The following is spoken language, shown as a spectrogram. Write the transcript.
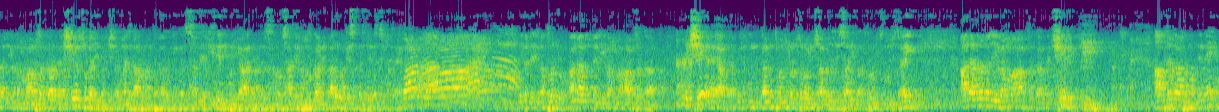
تعالی رحمہ سرکار کا شیر چھوٹا جی پیش کرنا جناب نے پتہ لگے گا سارے عقیدے دی بنیاد ہے اندر سانو سارے بزرگاں نے ادب کس درجے رکھا ہے۔ سبحان اللہ۔ ادھر دیکھنا توجہ اللہ تعالی رحمہ آپ سرکار ایک شعر ہے آپ کا گل توجہ سنو ساری بات تھوڑی سمجھ جائے گی۔ رحمہ، آپ سرکار کا شعر ہے۔ آپ سرکار فرماتے ہیں،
